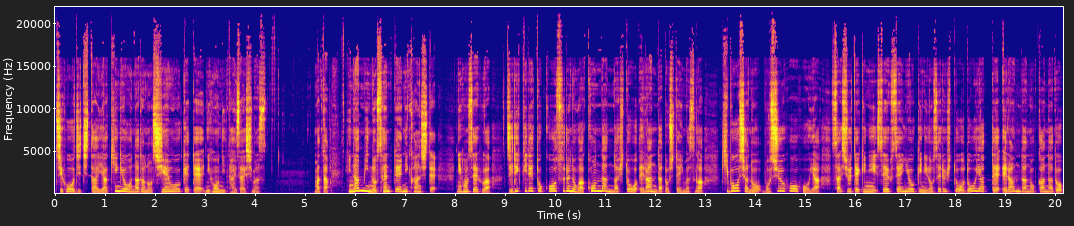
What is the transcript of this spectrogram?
地方自治体や企業などの支援を受けて日本に滞在します。また、避難民の選定に関して、日本政府は自力で渡航するのが困難な人を選んだとしていますが、希望者の募集方法や最終的に政府専用機に乗せる人をどうやって選んだのかなど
